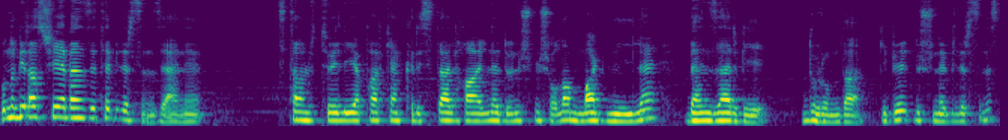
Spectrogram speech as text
Bunu biraz şeye benzetebilirsiniz yani Titan ritüeli yaparken kristal haline dönüşmüş olan Magni ile benzer bir durumda gibi düşünebilirsiniz.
